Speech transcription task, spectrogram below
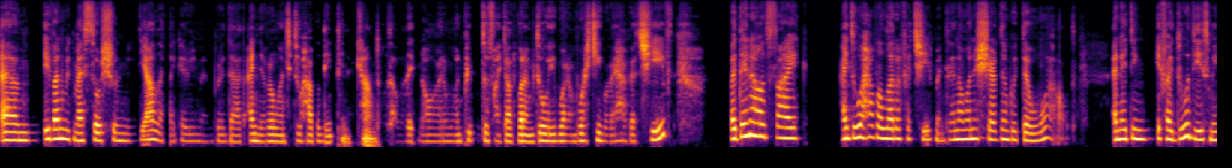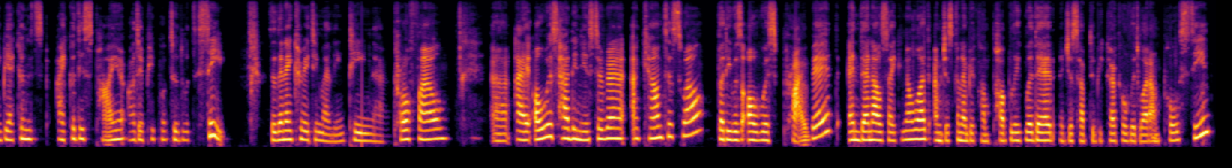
Um, even with my social media, like, like I remember that I never wanted to have a LinkedIn account. because I was like, no, I don't want people to find out what I'm doing, what I'm working, what I have achieved. But then I was like, I do have a lot of achievement and I want to share them with the world. And I think if I do this, maybe I could I could inspire other people to do the same. So then I created my LinkedIn uh, profile. Uh, I always had an Instagram account as well, but it was always private. And then I was like, you know what? I'm just going to become public with it. I just have to be careful with what I'm posting.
